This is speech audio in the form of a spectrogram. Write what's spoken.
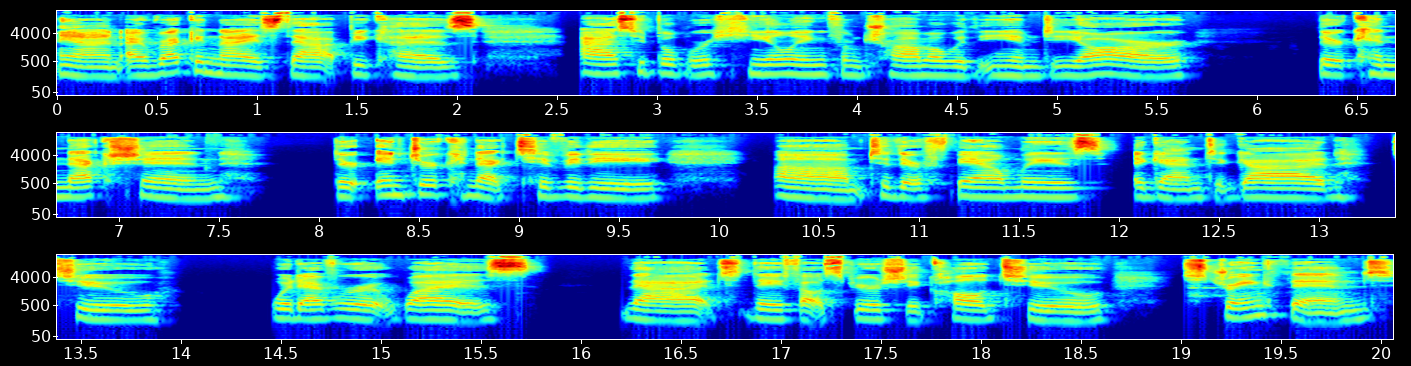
And I recognize that because as people were healing from trauma with EMDR, their connection, their interconnectivity um, to their families, again, to God, to whatever it was that they felt spiritually called to, strengthened,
